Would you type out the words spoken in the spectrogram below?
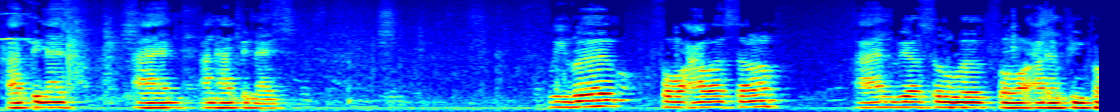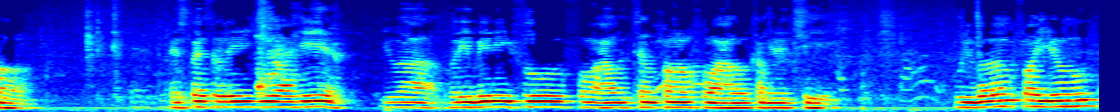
happiness and unhappiness. We work for ourselves and we also work for other people. Especially you are here. You are very meaningful for our temple, for our community. We work for you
